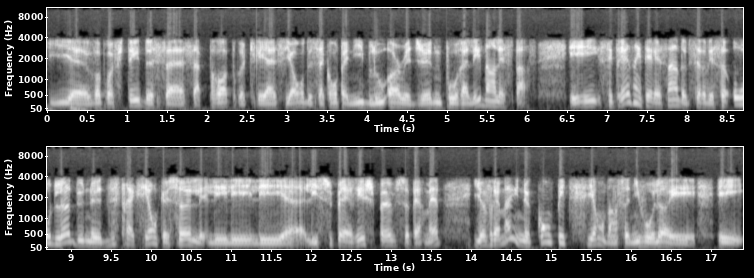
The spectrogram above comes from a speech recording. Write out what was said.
qui euh, va profiter de sa, sa, propre création, de sa compagnie Blue Origin pour aller dans l'espace. Et c'est très intéressant d'observer ça. Au-delà d'une distraction que seuls les, les, les, les super riches peuvent se permettre, il y a vraiment une compétition dans ce niveau-là. Et, et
